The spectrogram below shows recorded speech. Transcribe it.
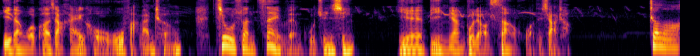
一旦我夸下海口，无法完成，就算再稳固军心，也避免不了散伙的下场。张龙，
